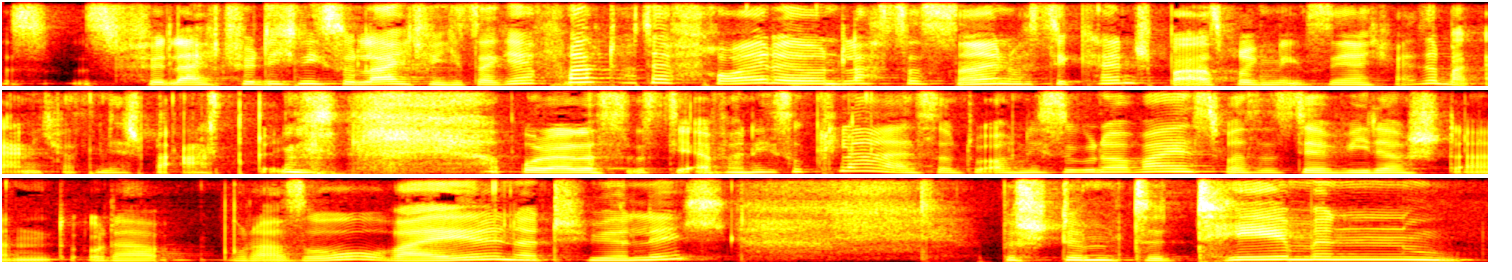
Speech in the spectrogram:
es ist vielleicht für dich nicht so leicht, wenn ich sage, ja, folg doch der Freude und lass das sein, was dir keinen Spaß bringt. Denkst du, ja, ich weiß aber gar nicht, was mir Spaß bringt. Oder dass es dir einfach nicht so klar ist und du auch nicht so genau weißt, was ist der Widerstand oder, oder so, weil natürlich bestimmte Themen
